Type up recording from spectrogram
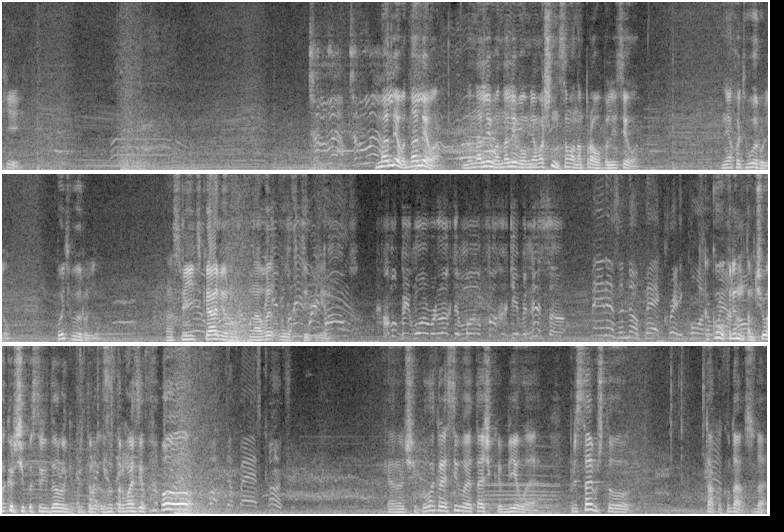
Окей. Налево, налево. Да налево, налево. У меня машина сама направо полетела. Я хоть вырулил. Хоть вырулил. Надо сменить камеру на вы... Ух ты, блин. Какого хрена там чувак, короче, посреди дороги затормозил? О! -о, -о! Короче, была красивая тачка белая. Представим, что... Так, а куда? Сюда.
